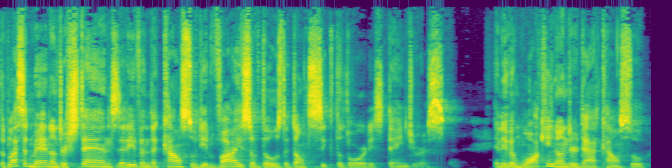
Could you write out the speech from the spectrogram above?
The blessed man understands that even the counsel, the advice of those that don't seek the Lord is dangerous. And even walking under that counsel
